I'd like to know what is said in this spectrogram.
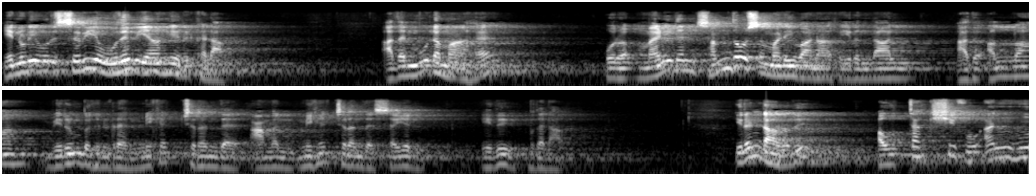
என்னுடைய ஒரு சிறிய உதவியாக இருக்கலாம். அதன் மூலமாக ஒரு மனிதன் சந்தோஷம் அடைவானாக இருந்தால் அது அல்லாஹ் விரும்புகின்ற மிகச்சிறந்த அமல் மிகச்சிறந்த செயல். இது முதலாகும் இரண்டாவது அவு தக்ஷிபு அன்ஹு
